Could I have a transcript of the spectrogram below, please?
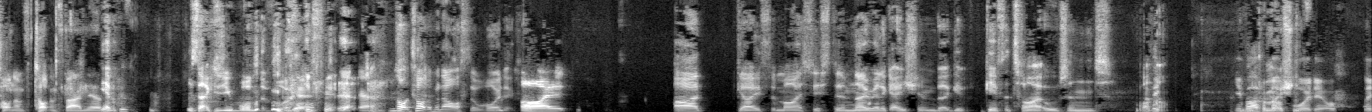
Tottenham, Tottenham fan, yeah. Yeah, because, is that because you want the void? yeah, yeah. Not Tottenham and Arsenal. Void it. I I'd go for my system, no relegation, but give give the titles and whatnot. You've either Promotion. void it or I-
